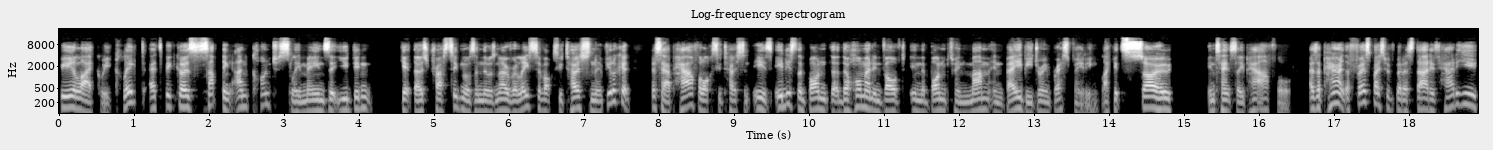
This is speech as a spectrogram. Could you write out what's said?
feel like we clicked. It's because something unconsciously means that you didn't get those trust signals and there was no release of oxytocin. If you look at just how powerful oxytocin is, it is the bond, the, the hormone involved in the bond between mum and baby during breastfeeding. Like it's so intensely powerful. As a parent, the first place we've got to start is how do you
